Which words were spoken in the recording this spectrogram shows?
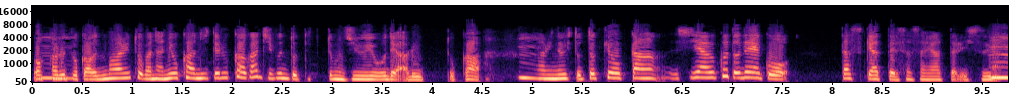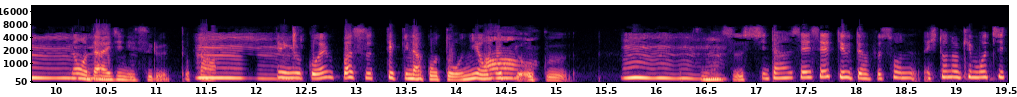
わかるとか、周りの人が何を感じてるかが自分にとってとっても重要であるとか、周りの人と共感し合うことで、こう、助け合ったり支え合ったりするのを大事にするとか、っていう、こう、エンパス的なことに重きを置く、うんうんうん。いますし、男性性って言うと、やっぱそん、人の気持ち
